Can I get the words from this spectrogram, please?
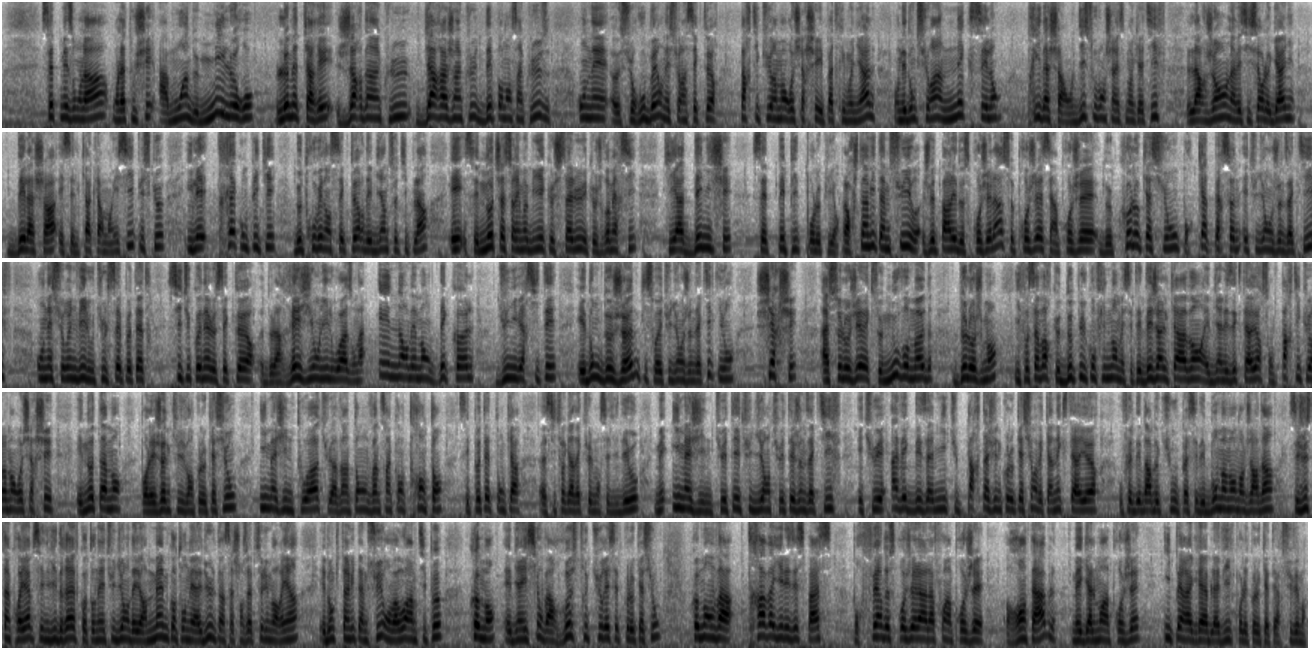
Cette maison-là, on l'a touchée à moins de 1000 euros le mètre carré, jardin inclus, garage inclus, dépendance incluse. On est euh, sur Roubaix, on est sur un secteur particulièrement recherché et patrimonial. On est donc sur un excellent prix d'achat. On le dit souvent chez l'investissement locatif, l'argent, l'investisseur le gagne dès l'achat et c'est le cas clairement ici puisqu'il est très compliqué de trouver dans ce secteur des biens de ce type-là et c'est notre chasseur immobilier que je salue et que je remercie qui a déniché cette pépite pour le client. Alors je t'invite à me suivre, je vais te parler de ce projet-là. Ce projet, c'est un projet de colocation pour 4 personnes étudiants ou jeunes actifs. On est sur une ville où tu le sais peut-être, si tu connais le secteur de la région lilloise, on a énormément d'écoles, d'universités et donc de jeunes, qui soient étudiants ou jeunes actifs, qui vont chercher à se loger avec ce nouveau mode de logement. Il faut savoir que depuis le confinement, mais c'était déjà le cas avant, eh bien les extérieurs sont particulièrement recherchés et notamment pour les jeunes qui vivent en colocation. Imagine-toi, tu as 20 ans, 25 ans, 30 ans, c'est peut-être ton cas euh, si tu regardes actuellement cette vidéo, mais imagine, tu étais étudiant, tu étais jeune actif et tu es avec des amis, tu partages une colocation avec un extérieur, vous faites des barbecues, vous passez des bons moments dans le jardin. C'est juste incroyable, c'est une vie de rêve quand on est étudiant, d'ailleurs même quand on est adulte, hein, ça change absolument rien. Et donc je t'invite à me suivre, on va voir un petit peu comment. Eh bien ici, on va restructurer cette colocation, comment on va travailler les espaces pour faire de ce projet-là à la fois un projet rentable, mais également un projet hyper agréable à vivre pour les colocataires. Suivez-moi.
